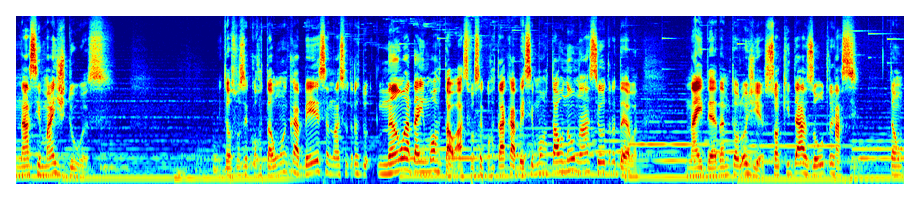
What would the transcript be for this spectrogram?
nasce mais duas. Então, se você cortar uma cabeça, nasce outra duas. Não a da imortal. Ah, se você cortar a cabeça imortal, não nasce outra dela. Na ideia da mitologia. Só que das outras nasce. Então,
